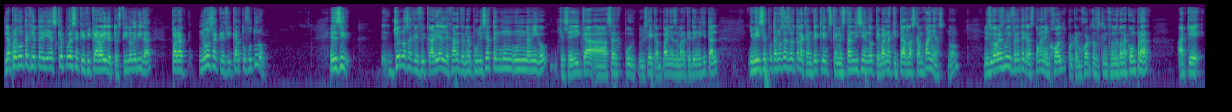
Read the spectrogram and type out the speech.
La pregunta que yo te diría es, ¿qué puedes sacrificar hoy de tu estilo de vida para no sacrificar tu futuro? Es decir, yo no sacrificaría el dejar de tener publicidad. Tengo un, amigo que se dedica a hacer publicidad y campañas de marketing digital. Y me dice, puta, no sé suelta la cantidad de clientes que me están diciendo que van a quitar las campañas, ¿no? les digo, a ver, es muy diferente que las pongan en hold, porque a lo mejor sus clientes no les van a comprar, a que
